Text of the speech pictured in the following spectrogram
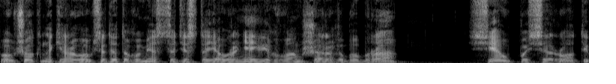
Ваўчок накіраваўся да таго месца, дзе стаяў раней вігвам шэрага бобра, сеў пасярод і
